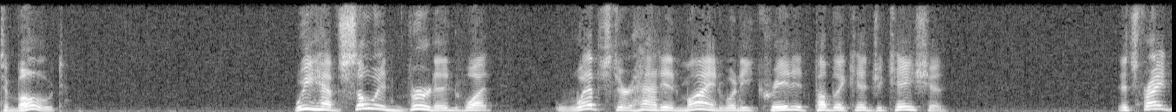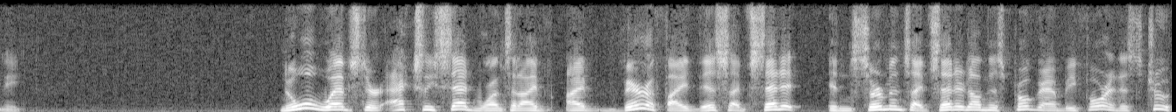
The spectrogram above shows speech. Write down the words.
to vote. We have so inverted what Webster had in mind when he created public education. It's frightening. Noah Webster actually said once, and I've, I've verified this, I've said it in sermons, I've said it on this program before, and it's true.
